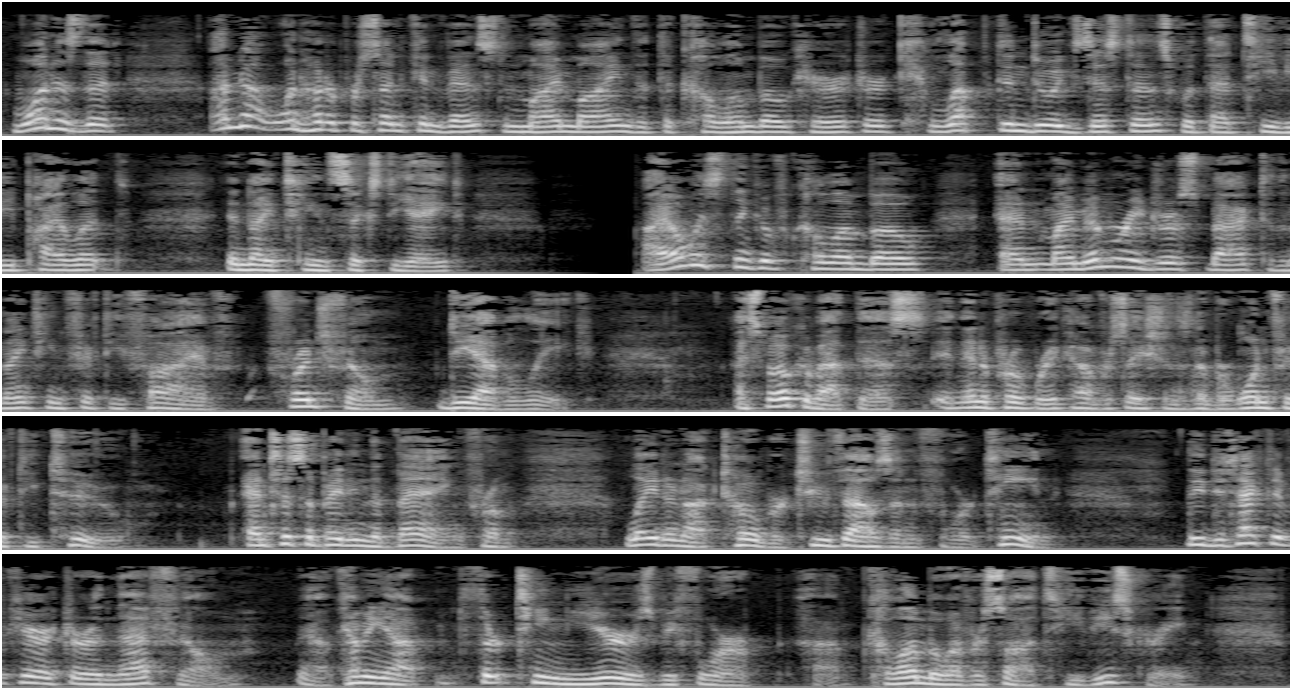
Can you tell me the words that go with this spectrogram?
One is that I'm not 100% convinced in my mind that the Columbo character leapt into existence with that TV pilot in 1968. I always think of Columbo and my memory drifts back to the 1955 French film Diabolique. I spoke about this in Inappropriate Conversations number 152, anticipating the bang from late in October 2014. The detective character in that film, you know, coming out 13 years before uh, Columbo ever saw a TV screen,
